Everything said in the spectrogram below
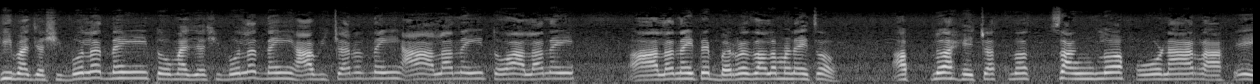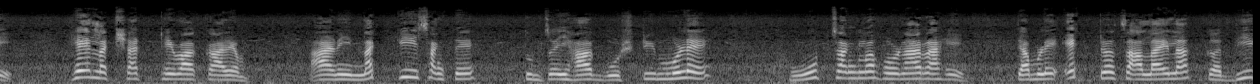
ही माझ्याशी बोलत नाही तो माझ्याशी बोलत नाही हा विचारत नाही हा आला नाही तो आला नाही. आला नाही ते बरं झालं म्हणायचं. आपलं ह्याच्यातनं चांगलं होणार आहे. हे लक्षात ठेवा कायम. आणि नक्की सांगते तुमचं ह्या गोष्टीमुळे खूप चांगलं होणार आहे. त्यामुळे एकटं चालायला कधी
